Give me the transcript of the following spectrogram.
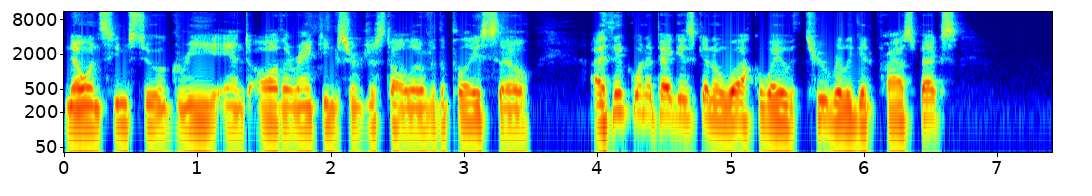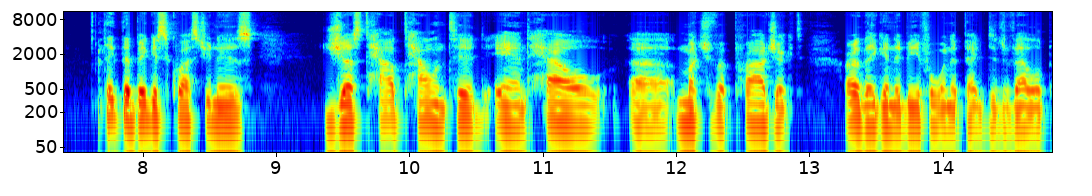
No one seems to agree, and all the rankings are just all over the place. So I think Winnipeg is going to walk away with two really good prospects. I think the biggest question is just how talented and how uh, much of a project are they going to be for Winnipeg to develop,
